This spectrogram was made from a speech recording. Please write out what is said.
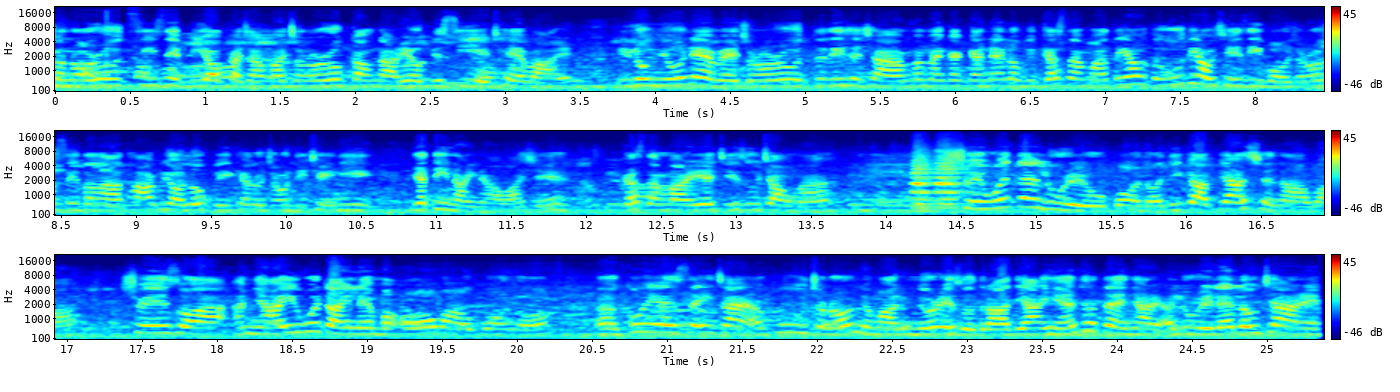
ကျွန်တော်တို့စီးစစ်ပြီးတော့ခါကြမှာကျွန်တော်တို့ကောင်တာတွေကိုပစ္စည်းတွေထည့်ပါတယ်ဒီလိုမျိုးနဲ့ပဲကျွန်တော်တို့တေးသေးချာချာမမှန်ကန်ကန်နဲ့လုပ်ပြီး customer တယောက်တူတယောက်ချင်းစီပေါ့ကျွန်တော်တို့စေတနာထားပြီးတော့လုပ်ပေးခဲ့လို့ကျွန်တော်ဒီချိန်ကြီးရက်တည်နိုင်တာပါရှင် customer ရဲ့ကျေးဇူးကြောင့်ပါရွှေဝတ်တဲ့လူတွေကိုပေါ့နော်အဓိကပြချင်တာပါရွှေဆိုတာအများကြီးဝတ်တိုင်းလည်းမအောပါဘူးပေါ့နော်အဲကိုယ့်ရဲ့စိတ်ကြိုက်အခုကျွန်တော်တို့မြန်မာလူမျိုးတွေဆိုတရားတရားအရန်ထက်တန်ကြတယ်အလူတွေလည်းလုံးကြတယ်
